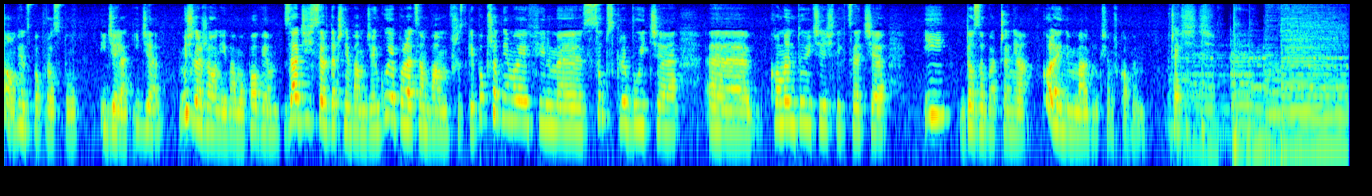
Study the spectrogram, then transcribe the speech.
no, więc po prostu idzie jak idzie. Myślę, że o niej Wam opowiem. Za dziś serdecznie Wam dziękuję. Polecam Wam wszystkie poprzednie moje filmy. Subskrybujcie, e, komentujcie, jeśli chcecie. I do zobaczenia w kolejnym maglu książkowym. Cześć!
